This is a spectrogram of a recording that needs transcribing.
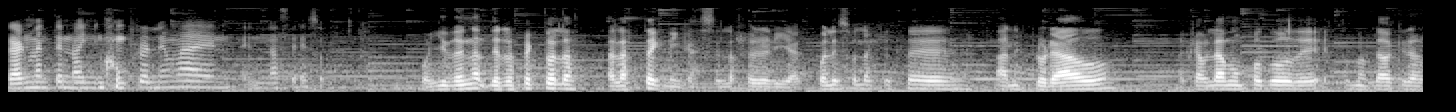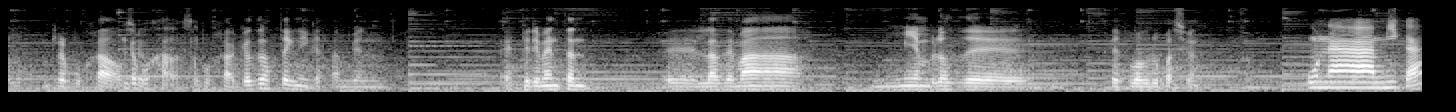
realmente no hay ningún problema en, hacer eso. Oye, Dana, de respecto a las, a las técnicas en la febrería, ¿cuáles son las que ustedes han explorado? Acá hablamos un poco de, esto me hablaba que era repujado. Repujado, repujado. ¿Qué otras técnicas también experimentan eh, las demás miembros de, tu agrupación? Una amiga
